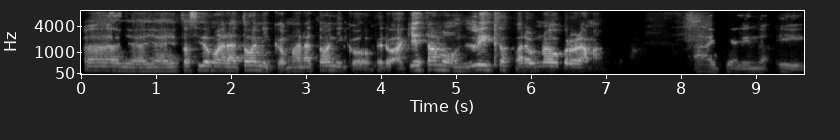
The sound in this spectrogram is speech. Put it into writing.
Ay, ay, ay. Esto ha sido maratónico, maratónico. Pero aquí estamos listos para un nuevo programa. Ay, qué lindo. Y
